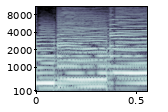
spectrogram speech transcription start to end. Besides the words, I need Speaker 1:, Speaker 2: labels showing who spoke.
Speaker 1: Música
